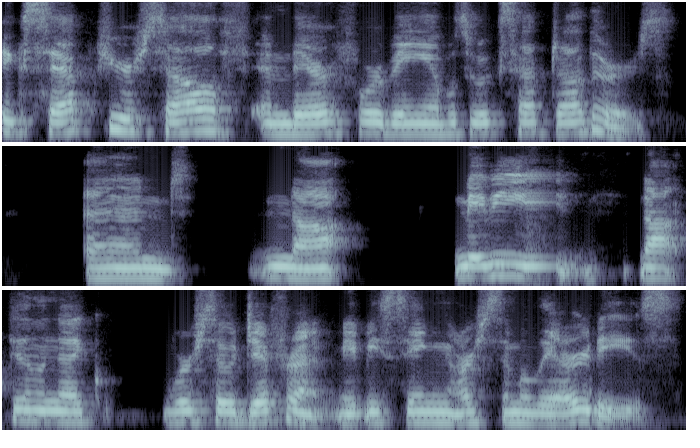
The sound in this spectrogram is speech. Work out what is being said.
accept yourself and therefore being able to accept others and not maybe not feeling like we're so different, maybe seeing our similarities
